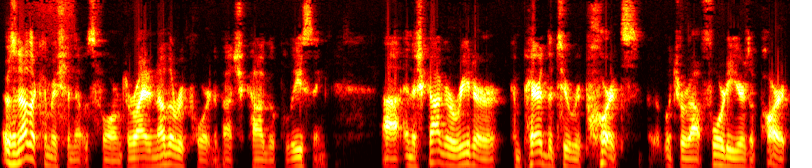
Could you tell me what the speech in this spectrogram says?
there was another commission that was formed to write another report about Chicago policing. Uh, and the Chicago Reader compared the two reports, which were about 40 years apart,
